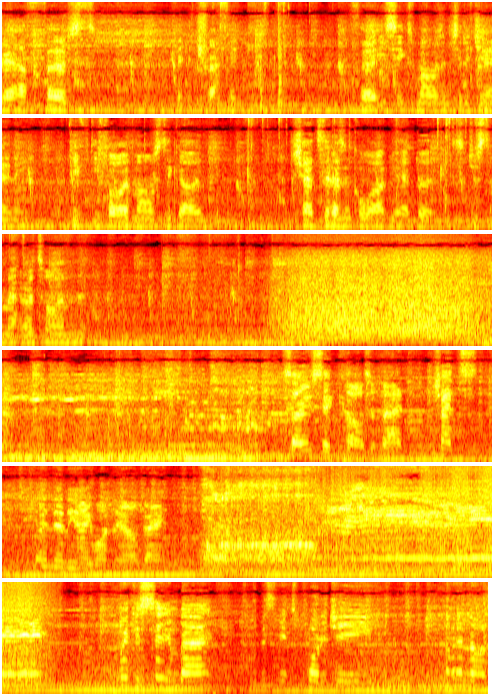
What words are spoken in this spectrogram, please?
Get our first bit of traffic. 36 miles into the journey, 55 miles to go. Chad still hasn't caught up yet, but it's just a matter of time, isn't it? So said cars are bad? Chad's going down the A1 now, going. We're just sitting back, listening to Prodigy, having a nice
